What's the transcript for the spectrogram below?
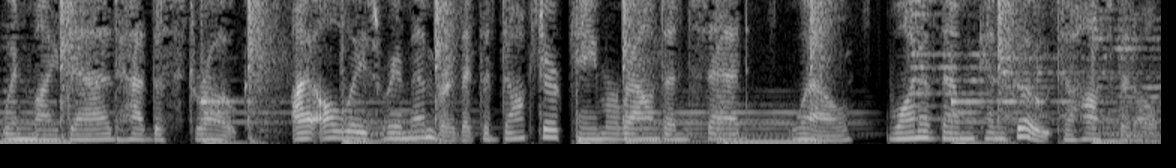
When my dad had the stroke, I always remember that the doctor came around and said, well, one of them can go to hospital.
